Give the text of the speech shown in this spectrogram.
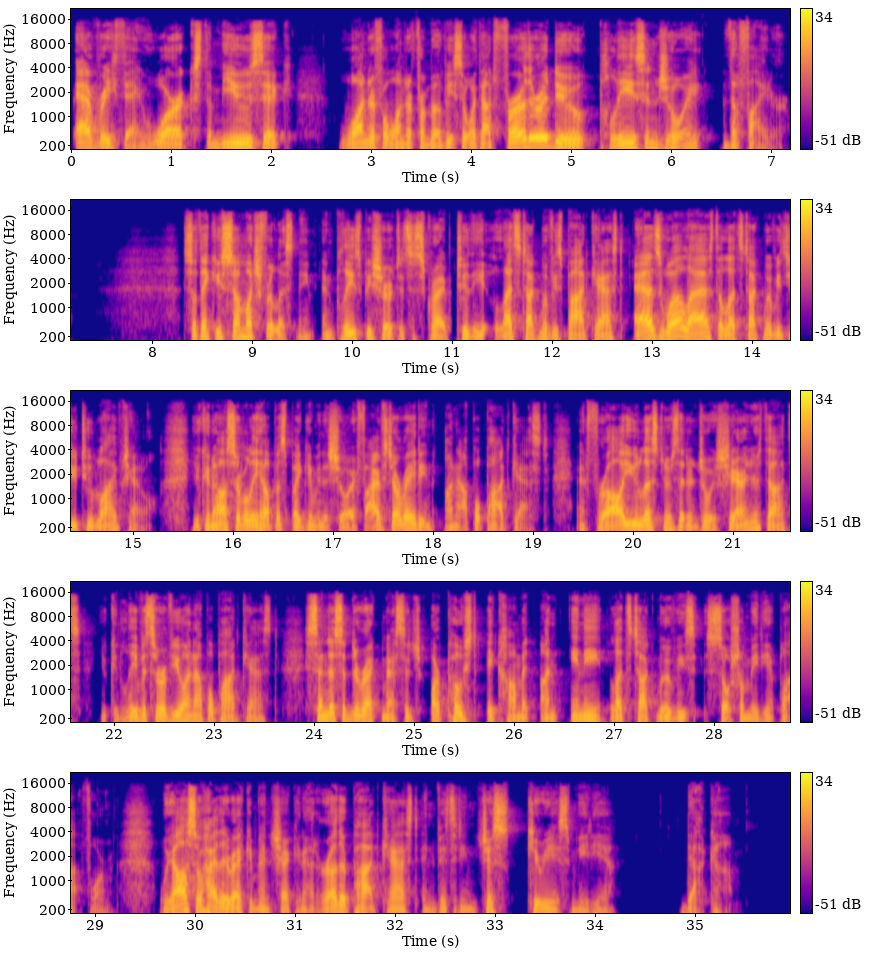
everything works, the music Wonderful, wonderful movie. So without further ado, please enjoy The Fighter. So thank you so much for listening, and please be sure to subscribe to the Let's Talk Movies podcast as well as the Let's Talk Movies YouTube live channel. You can also really help us by giving the show a five star rating on Apple Podcast. And for all you listeners that enjoy sharing your thoughts, you can leave us a review on Apple Podcast, send us a direct message, or post a comment on any Let's Talk Movies social media platform. We also highly recommend checking out our other podcast and visiting justcuriousmedia.com.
